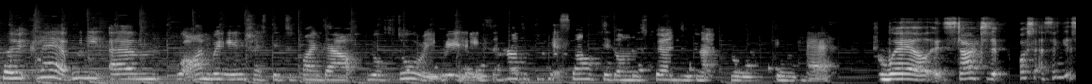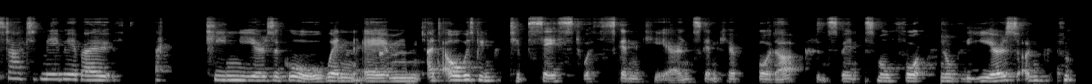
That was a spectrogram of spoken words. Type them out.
So, Claire, we, um, well, I'm really interested to find out your story, really. So, how did you get started on this journey with natural skincare? Well, it started, I think it started maybe about 15 years ago when um, I'd always been pretty obsessed with skincare and skincare products and spent a small fortune over the years on different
